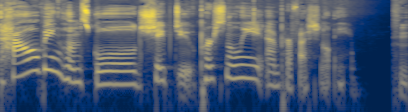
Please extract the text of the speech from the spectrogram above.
how being homeschooled shaped you personally and professionally.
